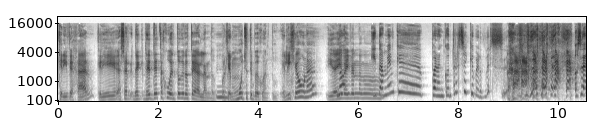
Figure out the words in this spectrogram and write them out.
queréis viajar, queréis hacer... De, de- de esta juventud que tú estás hablando. Porque hay muchos tipos de juventud. Elige una y de ahí. No, vais viendo como... Y también que para encontrarse hay que perderse. o sea,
